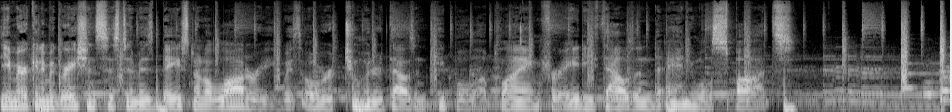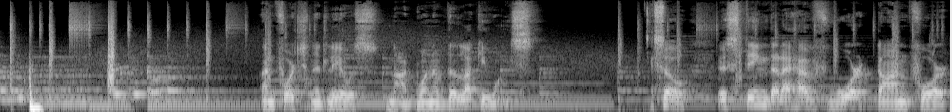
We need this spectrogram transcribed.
The American immigration system is based on a lottery with over 200,000 people applying for 80,000 annual spots. Unfortunately, I was not one of the lucky ones. So, this thing that I have worked on for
